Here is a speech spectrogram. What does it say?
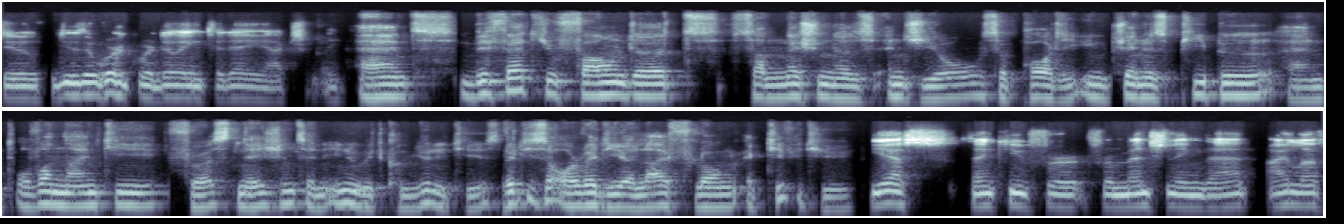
to do the work we're doing today, actually. And with that, you founded some national NGO supporting indigenous people and over 90 First Nations and Inuit communities. That is already a lifelong activity. Yes, thank you for for mentioning that. I Love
